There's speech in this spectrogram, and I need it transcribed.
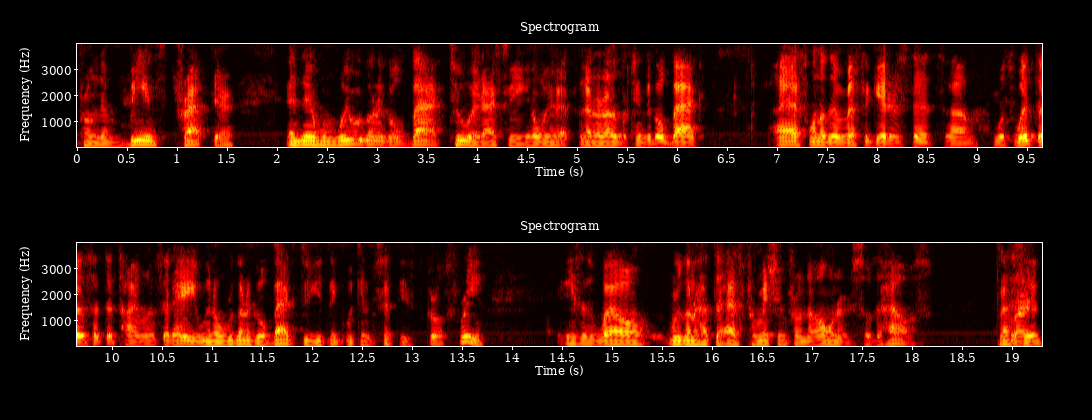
from them being trapped there and then when we were going to go back to it, actually, you know, we got, got another opportunity to go back. I asked one of the investigators that um, was with us at the time, and I said, "Hey, you know, we're going to go back. Do you think we can set these girls free?" He says, "Well, we're going to have to ask permission from the owners of the house." And I right. said,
